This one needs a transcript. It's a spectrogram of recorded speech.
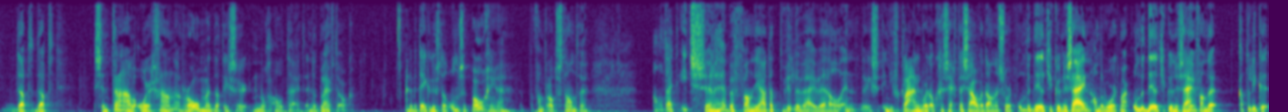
dat, dat centrale orgaan Rome, dat is er nog altijd. En dat blijft ook. En dat betekent dus dat onze pogingen van protestanten altijd iets hebben van, ja, dat willen wij wel. En in die verklaring wordt ook gezegd, er zouden we dan een soort onderdeeltje kunnen zijn, ander woord, maar onderdeeltje kunnen zijn van de katholieke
